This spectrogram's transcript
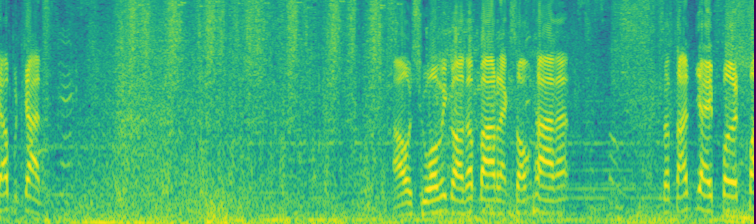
ยับๆเหมือนกัน เอาชัวร์ไว้ก่อนครับบาแรกสองทางฮะ สตันใหญ่เปิดไป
